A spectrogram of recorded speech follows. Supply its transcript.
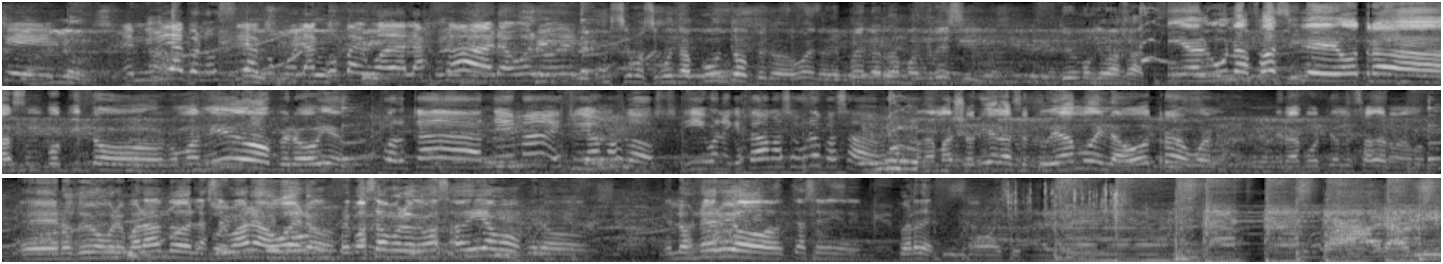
que en mi vida conocía como la Copa de Guadalajara o algo de eso. Hicimos segunda punto, pero bueno, después le erramos tres y tuvimos que bajar. Y algunas fáciles, otras un poquito con más miedo, pero bien. Por cada tema estudiamos dos y bueno, el que estaba más seguro pasaba. La mayoría las estudiamos y la otra, bueno, era cuestión de saber nada más. Eh, nos estuvimos preparando en la semana, bueno, repasamos lo que más sabíamos, pero los nervios te hacen perder, vamos a decir. Para vivir.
